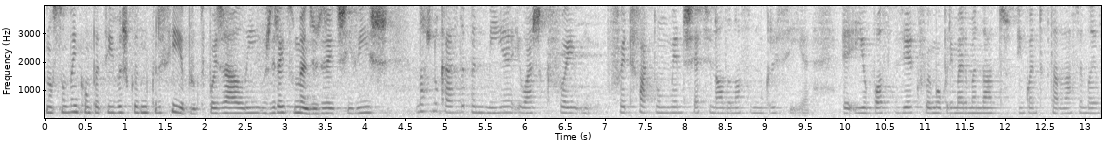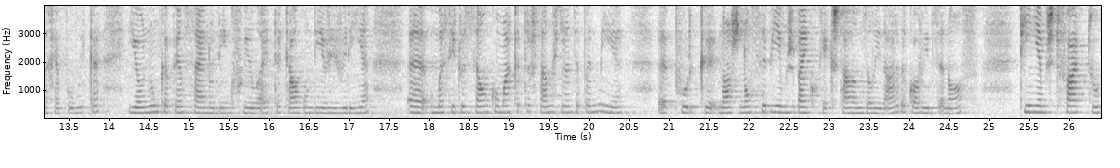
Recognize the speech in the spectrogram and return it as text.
não são bem compatíveis com a democracia, porque depois há ali os direitos humanos e os direitos civis. Nós, no caso da pandemia, eu acho que foi, foi de facto um momento excepcional da nossa democracia. E eu posso dizer que foi o meu primeiro mandato enquanto deputada na Assembleia da República e eu nunca pensei no dia em que fui eleita que algum dia viveria eh, uma situação como a que atravessámos durante a pandemia, eh, porque nós não sabíamos bem com o que é que estávamos a lidar da Covid-19 tínhamos de facto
